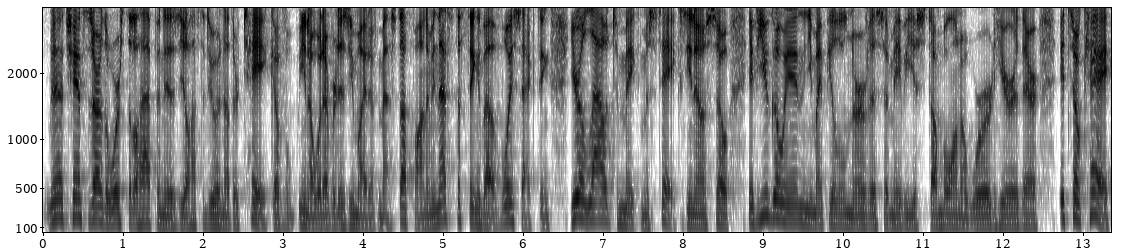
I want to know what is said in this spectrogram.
Yeah, chances are the worst that'll happen is you'll have to do another take of you know whatever it is you might have messed up on. I mean that's the thing about voice acting. You're allowed to make mistakes, you know. So if you go in and you might be a little nervous and maybe you stumble on a word here or there, it's okay.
